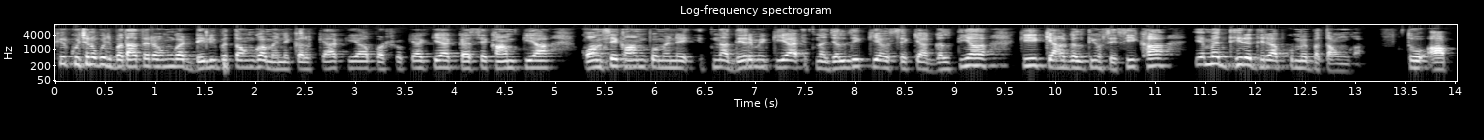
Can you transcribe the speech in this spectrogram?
फिर कुछ ना कुछ बताते रहूँगा डेली बताऊँगा मैंने कल क्या किया, परसों क्या किया, कैसे काम किया, कौन से काम को मैंने इतना देर में किया, इतना जल्दी किया, उससे क्या गलतियाँ की, क्या गलतियों से सीखा, ये मैं धीरे धीरे आपको मैं बताऊँगा। तो आप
